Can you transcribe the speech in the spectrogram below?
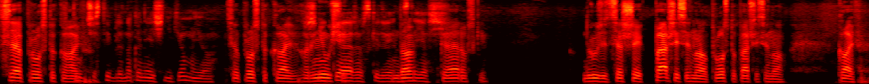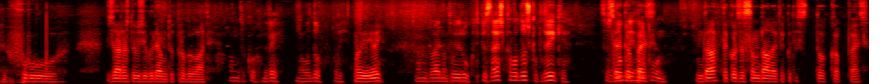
Це просто кайф. Тут чистий, блін, наконечник, ё-моё. Це просто кайф. Гарнющий. Шикаровский две, Да, настоящий. Керовський. Друзі, це шик. Перший сигнал, просто перший сигнал. Кайф. Фу. Зараз, друзі, будемо тут пробивати. Он таку, диви, на ладу. Ой, Ой-ой. а ну давай на твою руку. Ти представляєш, ладошка, подиви яке. Це ж Це добрий капець. гарпун. Да, так от засандалити кудись, то капець.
